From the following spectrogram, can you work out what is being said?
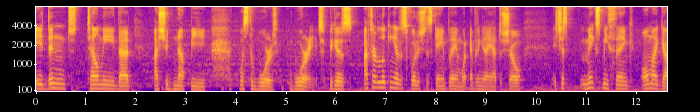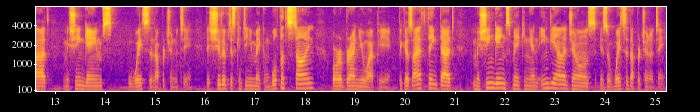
it didn't tell me that I should not be, what's the word, worried. Because after looking at this footage, this gameplay, and what everything that I had to show, it just makes me think, oh my god, MachineGames wasted opportunity. They should have just continued making Wolfenstein or a brand new IP. Because I think that MachineGames making an Indiana Jones is a wasted opportunity.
